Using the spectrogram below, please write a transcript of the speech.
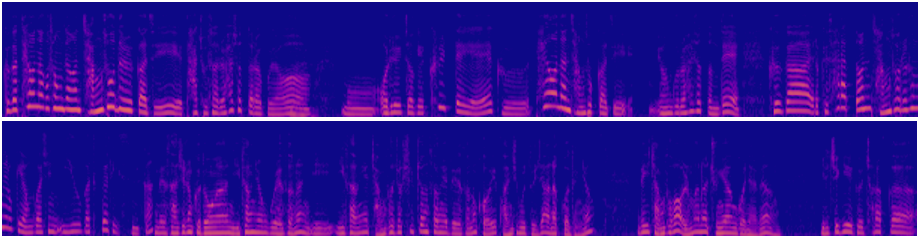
그가 태어나고 성장한 장소들까지 다 조사를 하셨더라고요. 네. 뭐 어릴 적에 클 때에 그 태어난 장소까지 연구를 하셨던데 그가 이렇게 살았던 장소를 흥미롭게 연구하신 이유가 특별히 있습니까? 네, 사실은 그동안 이상 연구에서는 이 이상의 장소적 실존성에 대해서는 거의 관심을 두지 않았거든요. 근데 이 장소가 얼마나 중요한 거냐면 일찍이 그 철학가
